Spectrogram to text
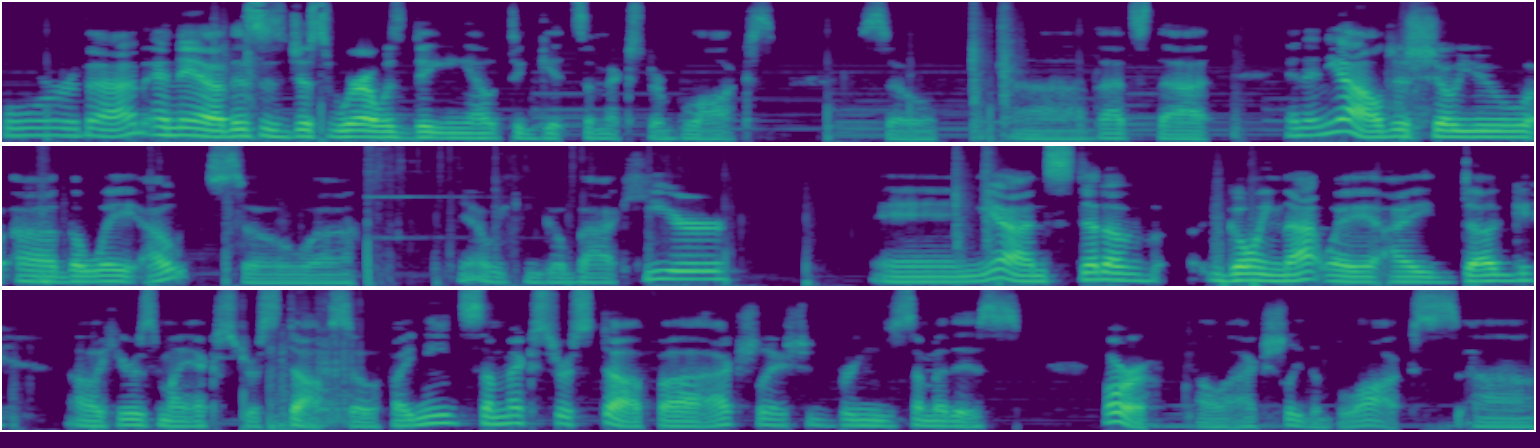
for that. And yeah, this is just where I was digging out to get some extra blocks. So uh, that's that. And then, yeah, I'll just show you uh, the way out. So, uh, yeah, we can go back here. And yeah, instead of going that way, I dug... Oh, here's my extra stuff. So if I need some extra stuff, uh, actually I should bring some of this. Or, oh, actually the blocks uh,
